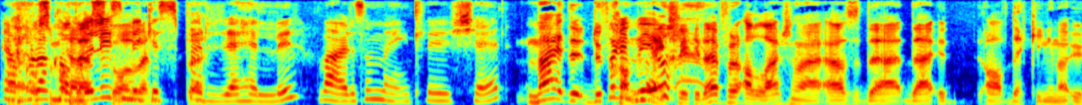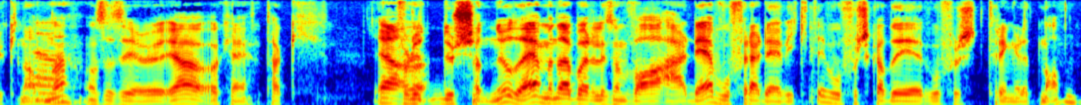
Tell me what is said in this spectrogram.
Ja, for da kan du liksom ikke spørre heller. Hva er det som egentlig skjer? Nei, du, du kan jo- egentlig ikke det, for alle er sånn her, altså, det, er, det er avdekkingen av ukenavnet. Og så sier du ja, OK, takk. Ja, For du, du skjønner jo det, men det er bare liksom, hva er det? Hvorfor er det viktig? Hvorfor, skal de, hvorfor trenger det et navn?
